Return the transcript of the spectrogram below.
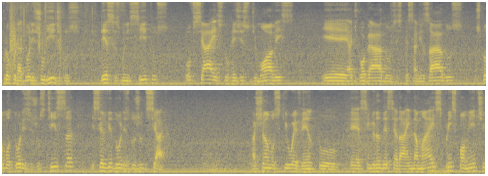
procuradores jurídicos desses municípios, oficiais do registro de imóveis, e advogados especializados, os promotores de justiça e servidores do judiciário. Achamos que o evento é, se engrandecerá ainda mais, principalmente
